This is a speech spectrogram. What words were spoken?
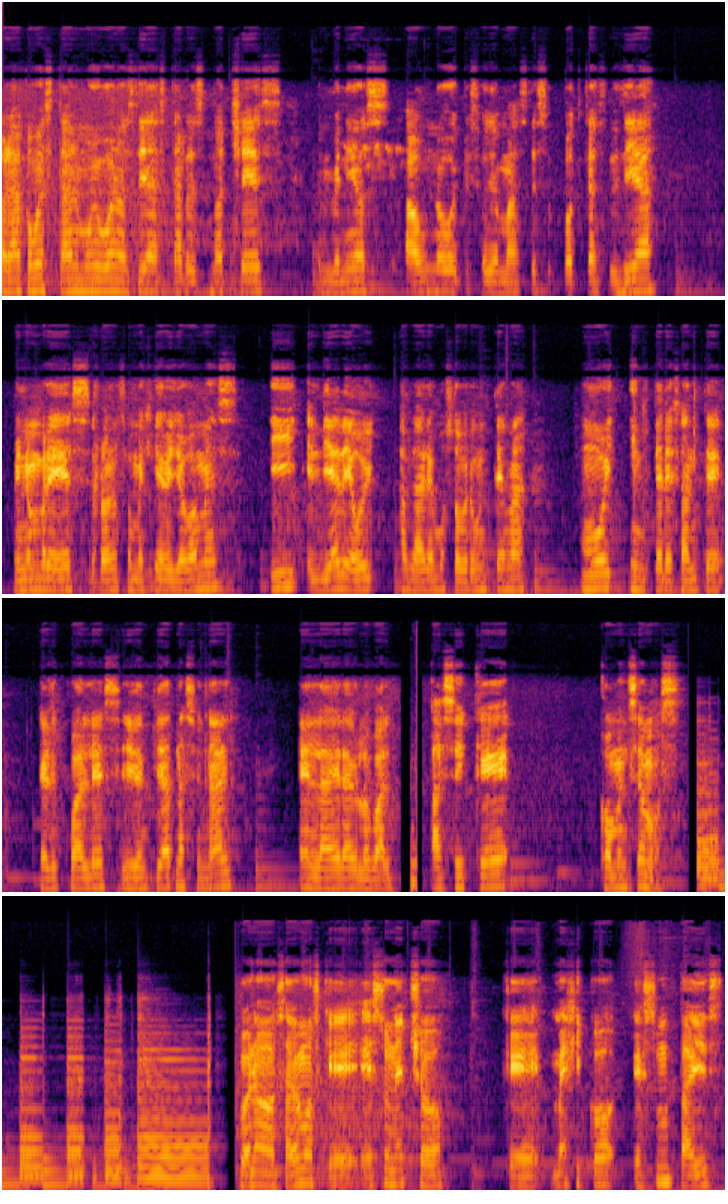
Hola, ¿cómo están? Muy buenos días, tardes, noches. Bienvenidos a un nuevo episodio más de su podcast del día. Mi nombre es Rodolfo Mejía Villagómez y el día de hoy hablaremos sobre un tema muy interesante, el cual es identidad nacional en la era global. Así que comencemos. Bueno, sabemos que es un hecho que México es un país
